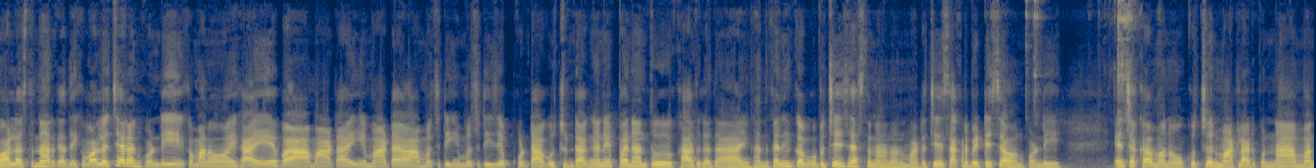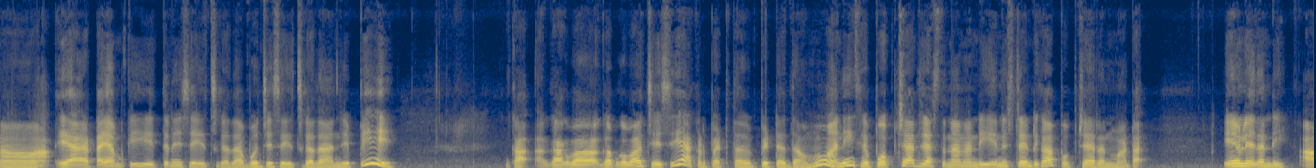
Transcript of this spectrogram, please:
వాళ్ళు వస్తున్నారు కదా ఇక వాళ్ళు వచ్చారనుకోండి ఇక మనం ఇక ఏ ఆ మాట ఈ మాట ఆ ముచ్చటి ఈ ముచ్చటి చెప్పుకుంటా కూర్చుంటాం. కానీ పని అంత కాదు కదా. ఇంక అందుకని గబగబ చేసేస్తున్నాను అనమాట చేసి అక్కడ పెట్టేసాం అనుకోండి ఎంచక్క మనం కూర్చొని మాట్లాడుకున్నా మనం టైంకి తినేసేయచ్చు కదా భోంచేసేయచ్చు కదా అని చెప్పి ఇంకా గబగబా గబగబా చేసి అక్కడ పెడతా పెట్టేద్దాము అని పప్పుచారు చేస్తున్నానండి. ఇన్స్టెంట్గా పప్పుచారు అనమాట ఏం లేదండి. ఆ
